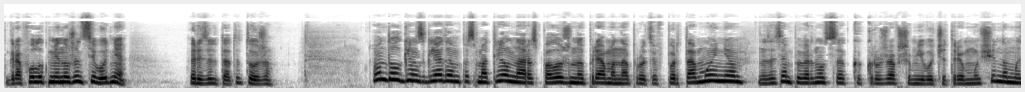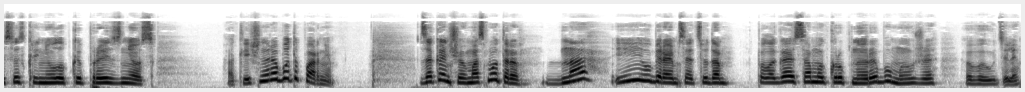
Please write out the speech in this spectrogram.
«Графолог мне нужен сегодня. Результаты тоже». Он долгим взглядом посмотрел на расположенную прямо напротив портомойню, затем повернулся к окружавшим его четырем мужчинам и с искренней улыбкой произнес «Отличная работа, парни. Заканчиваем осмотр дна и убираемся отсюда». Полагаю, самую крупную рыбу мы уже выудили.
